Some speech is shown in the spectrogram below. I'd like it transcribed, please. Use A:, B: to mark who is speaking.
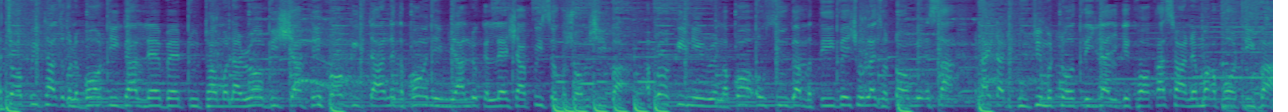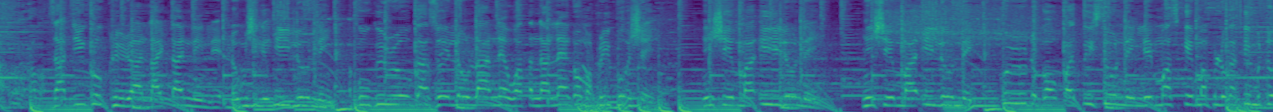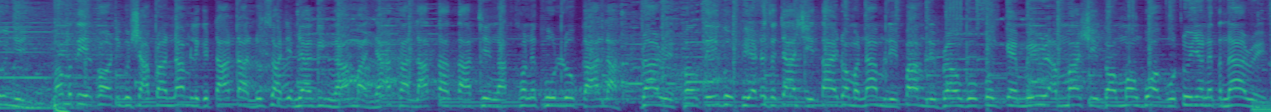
A: အကျော်ပိထားစကလဘော်တီက level 2ထောင်မနာ Robbie Shah hip hop guitar နဲ့သဘောညီများလွတ်ကလဲရှာပိစုံကရှော်မရှိပါအပေါ်ကီနီရင်ကပေါ်အုပ်စုကမတီးပေးရှိုးလိုက်ဆိုတော်မင်းအစအလိုက်တာတစ်ခုချင်းမတော်သေးလိုက်ရေခေါ်ခါဆာနဲ့မအပေါ်တီပါဇာတိကိုခရီရာလိုက်တိုင်းနေလေအလုံးမရှိကီလို့နေအကူကီရိုကဆွေလုံးလာနဲ့ဝါသနာလန်ကောမှာ free push ရှင်ရှင်ရှိမအီလို့နေရှင်ရှိမအီလို့နေ ကောပိုင်သွီးဆုနေလေမတ်စကေမဖလိုကတိမတို့ညင်မမတေကောဒီကိုရှာပရာနမ်လေကတာတာလုစားတဲ့အများကြီးငါမညာအခါလာတာတာထင်ငါခွန်ခုလိုကာလာဘရာရီခေါသေးကိုဖေရတဲ့စကြရှိတိုင်တော့မနမ်လေပမ်လေဘရောင်ကိုပုံကဲမီရအမရှိကောင်မောင်ဘောကိုတွေ့ရတဲ့တနာရီ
